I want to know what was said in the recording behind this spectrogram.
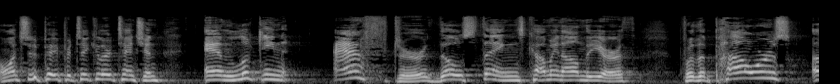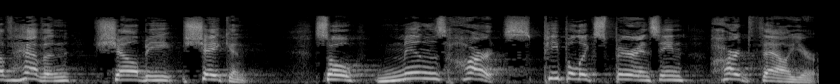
I want you to pay particular attention, and looking after those things coming on the earth, for the powers of heaven shall be shaken. So, men's hearts, people experiencing heart failure.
